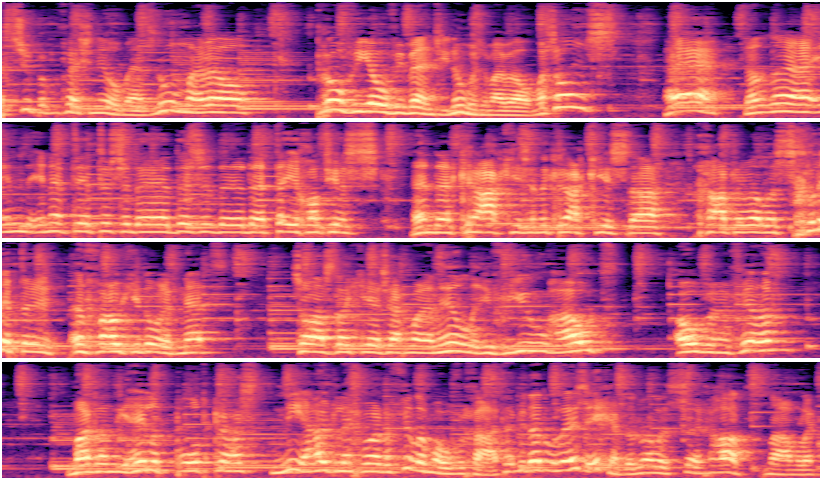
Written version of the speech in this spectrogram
super professioneel ben. Ze noemen mij wel Proviovi Benji, noemen ze mij wel. Maar soms, hè, dan in, in het, tussen, de, tussen de, de tegeltjes en de kraakjes en de krakjes, daar gaat er wel eens, glipt er een foutje door het net. Zoals dat je zeg maar een heel review houdt over een film. Maar dan die hele podcast niet uitleggen waar de film over gaat. Heb je dat wel eens? Ik heb dat wel eens uh, gehad, namelijk.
